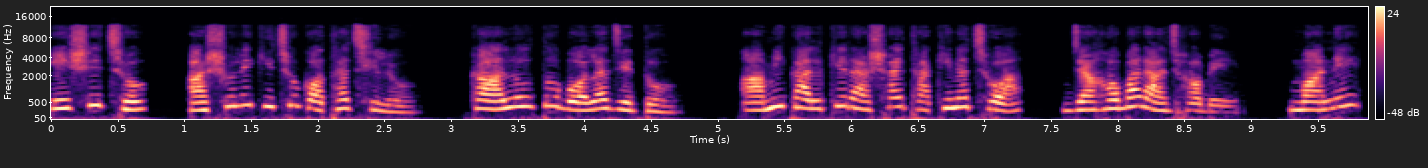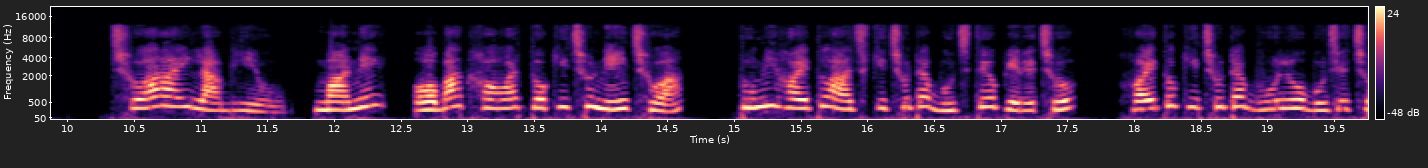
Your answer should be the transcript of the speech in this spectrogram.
এসেছ। আসলে কিছু কথা ছিল। কালও তো বলা যেত। আমি কালকের আশায় থাকি না ছোঁয়া, যা হবার আজ হবে। মানে ছোঁয়া আই লাভ ইউ। মানে অবাক হওয়ার তো কিছু নেই ছোঁয়া। তুমি হয়তো আজ কিছুটা বুঝতেও পেরেছ, হয়তো কিছুটা ভুলও বুঝেছ,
